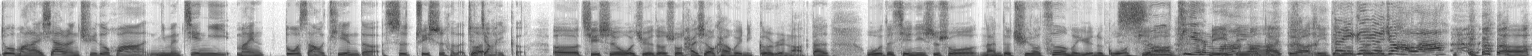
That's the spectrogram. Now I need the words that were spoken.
如果马来西亚人去的话，你们建议买多少天的是最适合的？就对讲一个。呃，其实我觉得说还是要看回你个人啦，但我的建议是说，难得去到这么远的国家，15天你一定要带，对啊，你一定要待一个月就好啦。呃，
